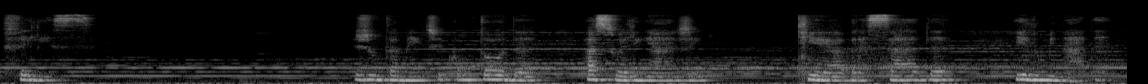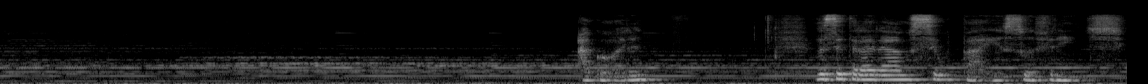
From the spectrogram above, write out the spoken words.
feliz juntamente com toda a sua linhagem, que é abraçada e iluminada. Agora você trará o seu Pai à sua frente.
